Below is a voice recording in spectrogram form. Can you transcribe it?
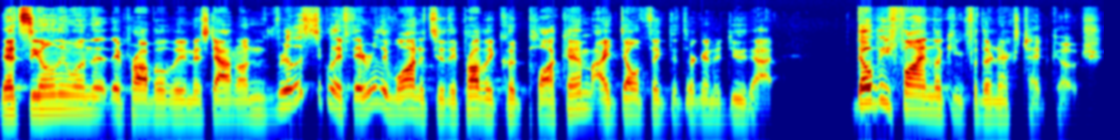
That's the only one that they probably missed out on. Realistically, if they really wanted to, they probably could pluck him. I don't think that they're going to do that. They'll be fine looking for their next head coach.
